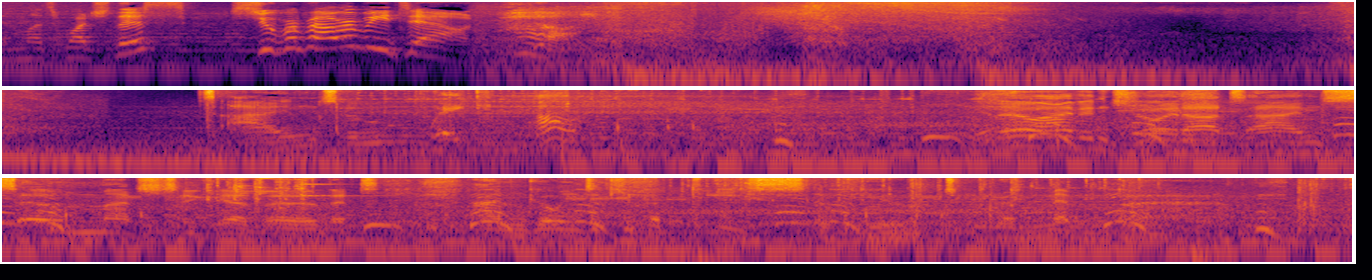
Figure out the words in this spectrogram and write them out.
and let's watch this superpower beatdown. Time to wake up. You know, I've enjoyed our time so much together that I'm going to keep a piece of you to remember.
